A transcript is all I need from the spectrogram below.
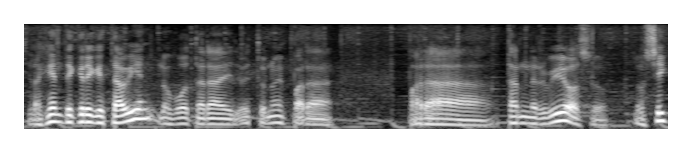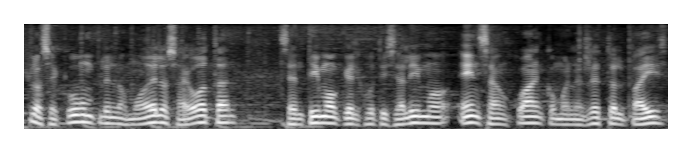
Si la gente cree que está bien, los votará ellos. Esto no es para, para estar nervioso. Los ciclos se cumplen, los modelos se agotan. Sentimos que el justicialismo en San Juan, como en el resto del país,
